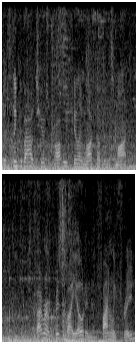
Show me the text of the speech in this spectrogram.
Let's think about how Tyr's probably feeling locked up in his mind. If I were imprisoned by Odin and finally freed,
